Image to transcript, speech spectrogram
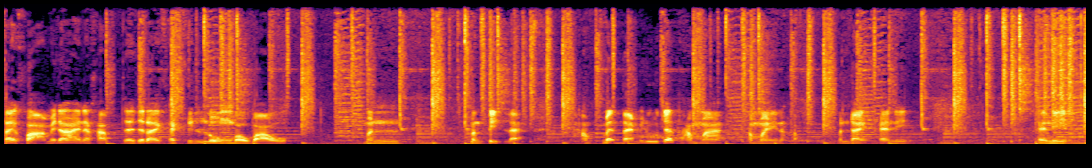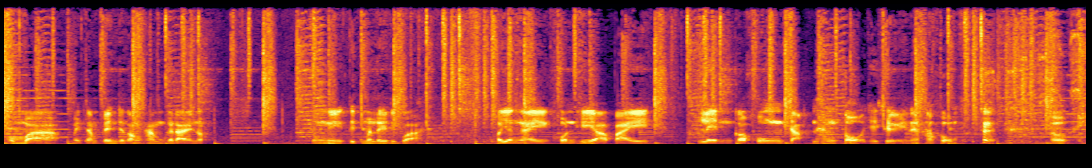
ซ้ายขวาไม่ได้นะครับ แต่จะได้แค่ขึ้นลงเบาๆ มันมันติดแล้วทำแม้แต่ไม่รู้จะทำมาทำไมนะครับ มันได้แค่นี้ แค่นี้ผมว่าไม่จำเป็นจะต้องทำก็ได้เนาะตรงนี้ติดมาเลยดีกว่า เพราะยังไงคนที่เอาไปเล่นก็คงจับนั่งโต๊ะเฉยๆนะครับผม โอเค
